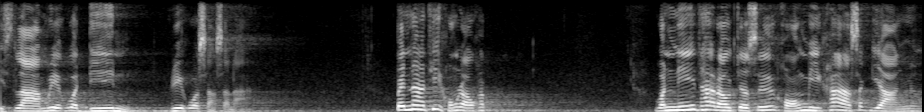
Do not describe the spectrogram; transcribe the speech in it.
อิสลามเรียกว่าดีน เรียกว่าศาสนา เป็นหน้าที่ของเราครับ วันนี้ถ้าเราจะซื้อของมีค่าสักอย่างหนึ่ง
